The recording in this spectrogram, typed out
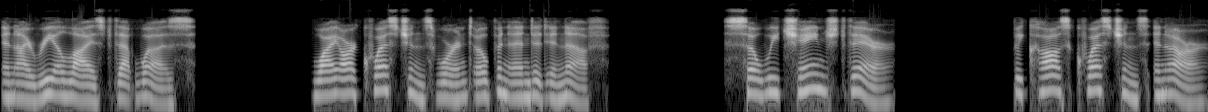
and I realized that was why our questions weren't open ended enough. So we changed there. Because questions and our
